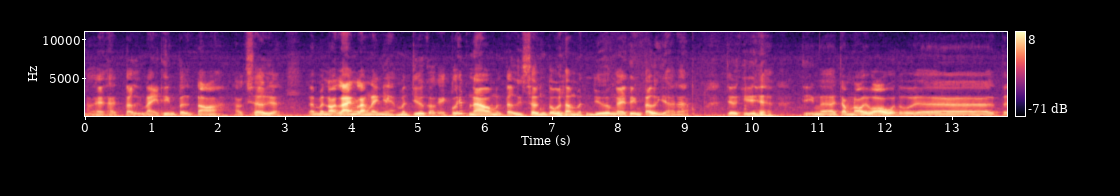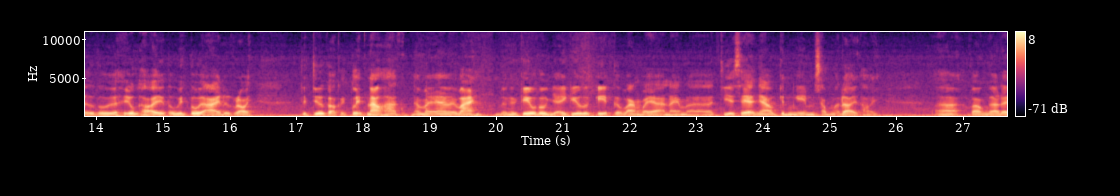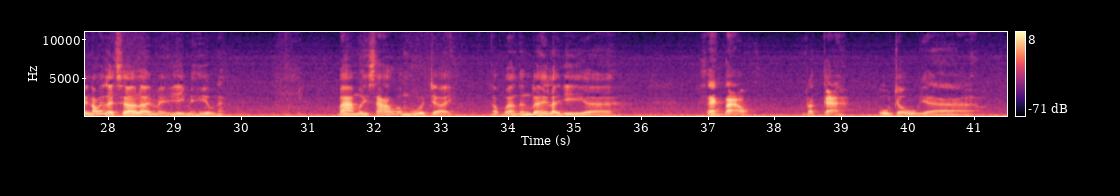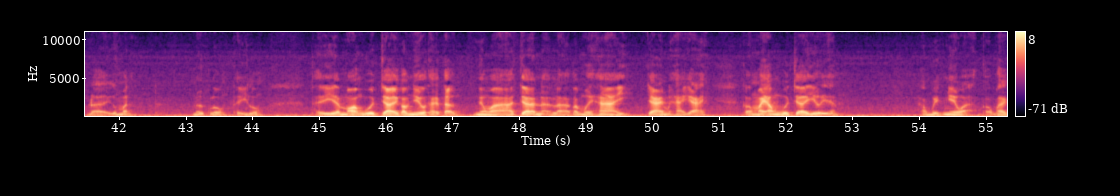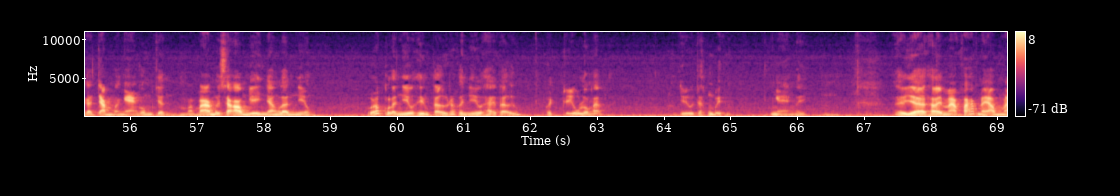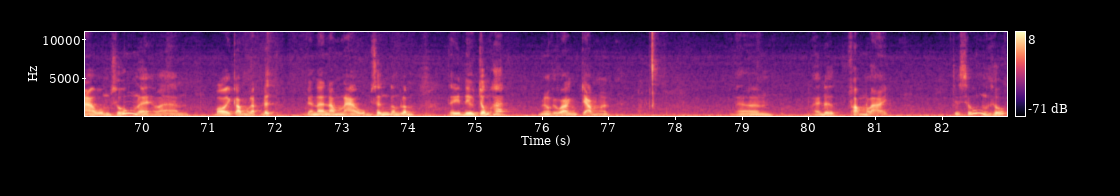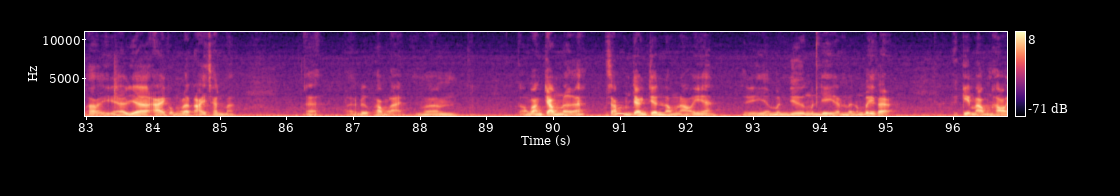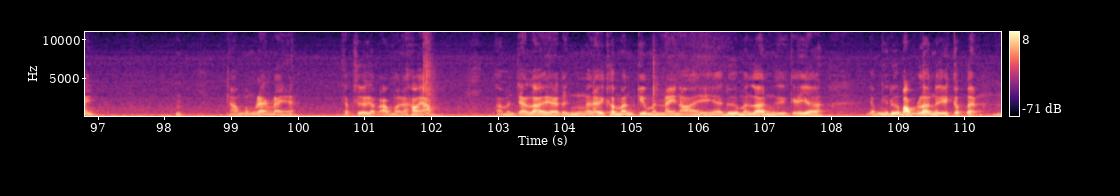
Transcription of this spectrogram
nói là thái tử này, thiên tử nọ, thật sự á. Để mình nói lại lần này nha, mình chưa có cái clip nào mình tự xưng tôi là minh dương này thiên tử vậy đó trừ khi chuyện à, trong nội bộ tôi à, tự tôi hiểu thôi, tôi biết tôi ai được rồi chứ chưa có cái clip nào hết. Mấy mấy bạn đừng có kêu tôi vậy kêu tôi kiệt. Bạn bè anh em là chia sẻ nhau kinh nghiệm sống ở đời thôi. À, còn à, để nói lại sơ lại mấy vị mới hiểu nè. 36 ông vua trời. Ngọc Hoàng Thân Đế là vị uh, sáng tạo tất cả vũ trụ và đời của mình. Nước luôn thủy luôn thì mỗi ông vua trời có nhiều thái tử. Nhưng mà ở trên là có 12 trai 12 gái. Còn mấy ông vua trời dưới không biết nhiêu à cũng phải cả trăm cả ngàn cũng chừng. Mà 36 ông vậy nhân lên nhiều. Rất là nhiều thiên tử, rất là nhiều thái tử. Phải triệu luôn á. Triệu chắc không biết. Ngàn đi. Ừ. Thì bây giờ thời mạt pháp này, ông nào cũng xuống để mà bồi công lập đức. Cho nên ông nào cũng xưng tùm lum thì đều trúng hết. Nhưng mà cái quan trọng à, phải được phong lại. Chứ xuống xuống thôi. Bây giờ ai cũng là tái sanh mà. À, phải được phong lại. Mà còn quan trọng nữa sắm trận trình ông nói thì minh dương minh gì đó mình không biết à. Thì kiếm ổng hỏi. Ổng cũng đang đây nè. Sắp sửa gặp ổng rồi đó hỏi ổng. À, mình trả lời à, đừng để comment kêu mình này nọ thì à, đưa mình lên cái giống như đưa bóng lên rồi cái cúp à. Ừ,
